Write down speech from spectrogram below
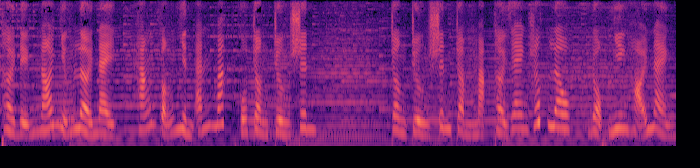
Thời điểm nói những lời này, Hắn vẫn nhìn ánh mắt của Trần Trường Sinh. Trần Trường Sinh trầm mặt thời gian rất lâu, Đột nhiên hỏi nàng,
